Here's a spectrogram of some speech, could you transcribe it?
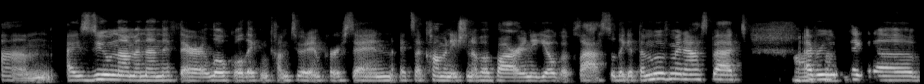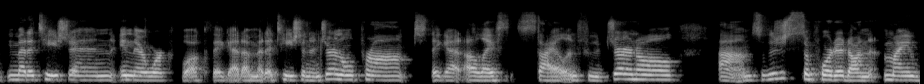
um, i zoom them and then if they're local they can come to it in person. It's a combination of a barre and a yoga class so they get the movement aspect. Awesome. every week they get a meditation in their workbook. They get a meditation and journal prompt. They get a lifestyle and food journal um, so they're just supported on my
